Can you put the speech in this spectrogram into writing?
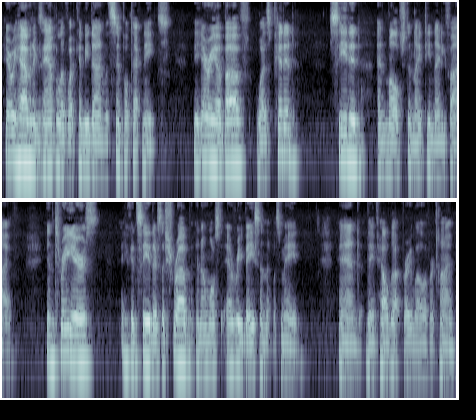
Here we have an example of what can be done with simple techniques. The area above was pitted, seeded, and mulched in 1995. In three years, you can see there's a shrub in almost every basin that was made, and they've held up very well over time.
